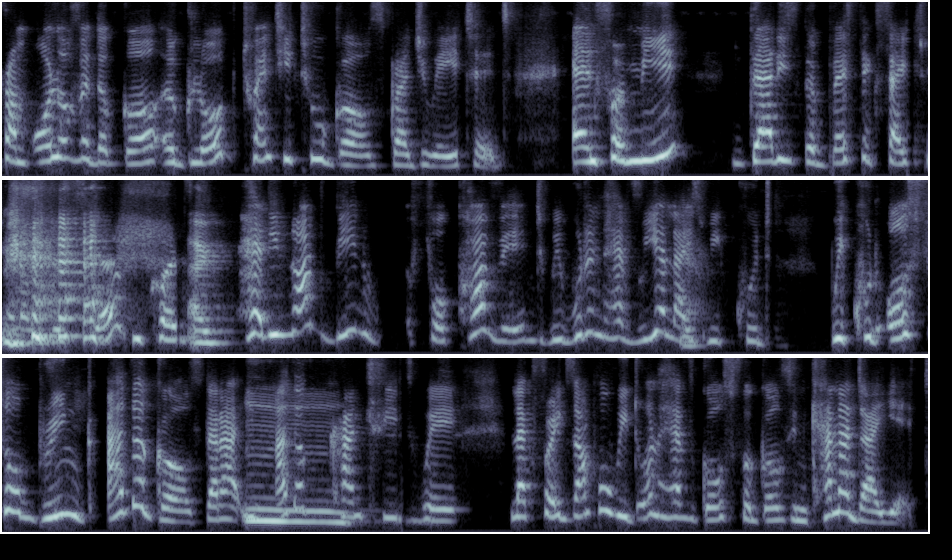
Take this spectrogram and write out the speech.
from all over the go- uh, globe 22 girls graduated and for me that is the best excitement of this year because I... had it not been for COVID, we wouldn't have realized yeah. we could we could also bring other girls that are in mm. other countries where like for example we don't have girls for girls in canada yet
